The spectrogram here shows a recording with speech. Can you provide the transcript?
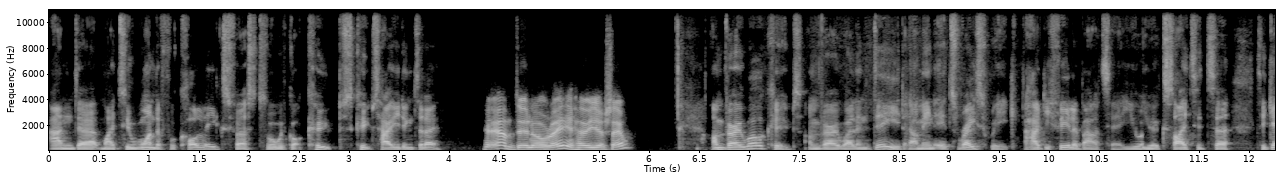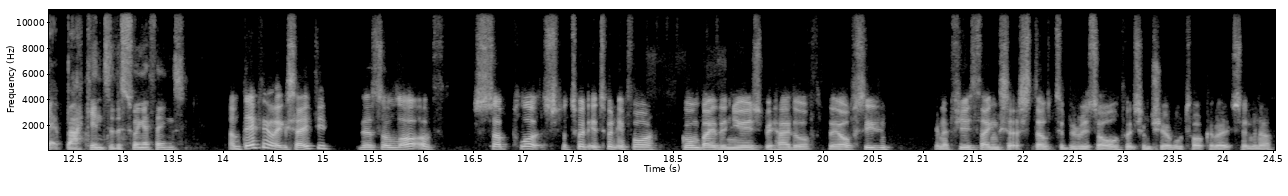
and uh, my two wonderful colleagues. First of all, we've got Coops. Coops, how are you doing today? Yeah, I'm doing all right. How are you, yourself? I'm very well, Coops. I'm very well indeed. I mean, it's race week. How do you feel about it? You you excited to to get back into the swing of things? I'm definitely excited. There's a lot of subplots for 2024 going by the news we had of the off season, and a few things that are still to be resolved, which I'm sure we'll talk about soon enough.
